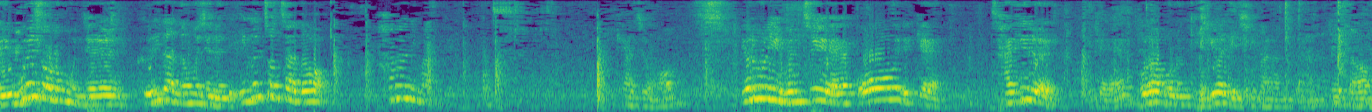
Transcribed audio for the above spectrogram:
외부에서 오는 문제를 거의 다 넘어지는데 이것조차도 하나님 앞에 이렇게 하죠. 여러분이 이번 주에 꼭 이렇게 자기를 이렇게 돌아보는 계기가 되시기 바랍니다. 그래서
